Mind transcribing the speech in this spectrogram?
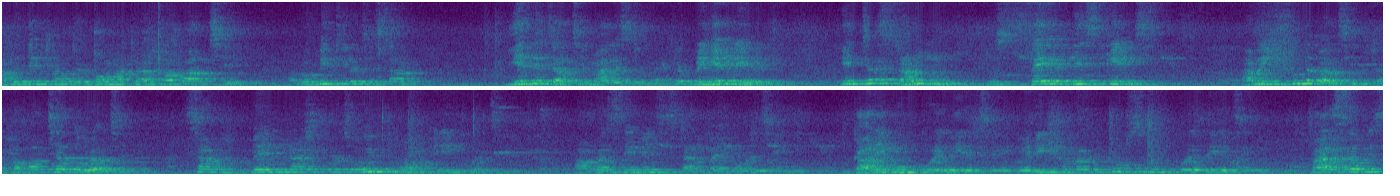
আমি দেখলাম যে কমান্ডার হাঁপাচ্ছে। রফিক কি হচ্ছে স্যার ইয়েতে যাচ্ছে মাইলস্টোনে একটা brigadier he just running to save this kids আমি শুনতে পাচ্ছি হাঁপাচ্ছে দৌড়াচ্ছে। স্যার প্লেন ক্র্যাশ করেছে, ওই প্রথম আমাকে করেছে। আমরা সিভিল স্ট্যান্ড বাই করেছি, গাড়ি মুভ করে দিয়েছে এডিশনাল ট্রুপস মুভ করে দিয়েছে ফায়ার সার্ভিস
